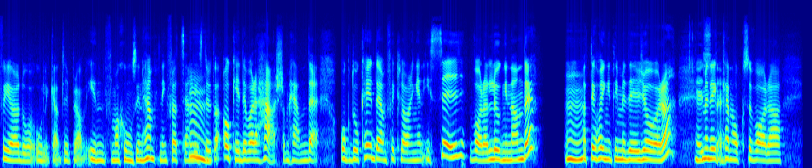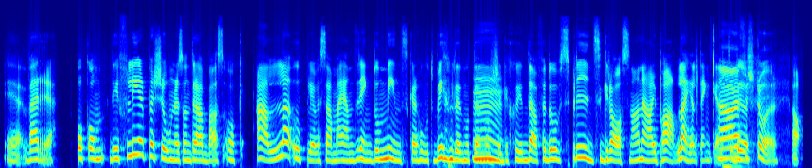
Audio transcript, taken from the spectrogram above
får göra då olika typer av informationsinhämtning för att sen lista ut att okej, det var det här som hände. Och då kan ju den förklaringen i sig vara lugnande, att det har ingenting med det att göra, Just men det, det. kan också vara eh, värre. Och om det är fler personer som drabbas och alla upplever samma ändring, då minskar hotbilden mot den Mm. man försöker skydda, för då sprids grasen, han är arg på alla helt enkelt. Ja, jag det, förstår. ja.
